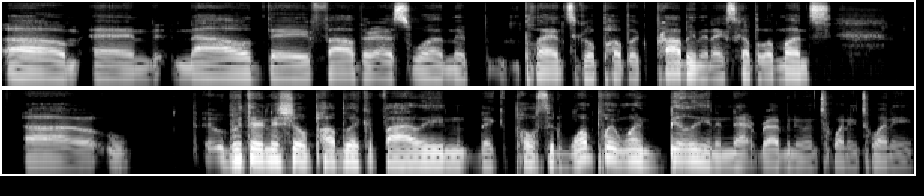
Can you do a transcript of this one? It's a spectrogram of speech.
Um, and now they filed their S1. They plan to go public probably in the next couple of months. Uh, with their initial public filing, they posted 1.1 billion in net revenue in 2020.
